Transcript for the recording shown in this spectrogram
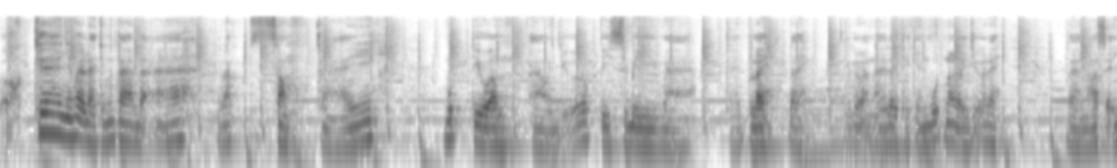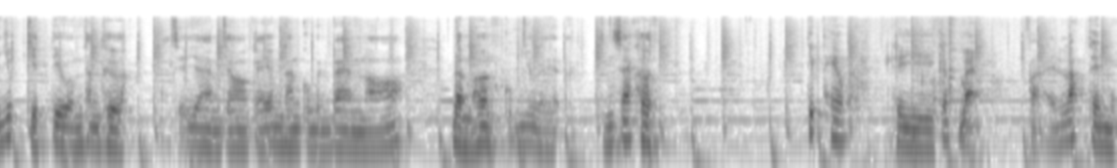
Ok, như vậy là chúng ta đã lắp xong cái mút tiêu âm vào giữa PCB và cái play. Đây như các bạn thấy đây thì cái mút nó ở giữa đây. Và nó sẽ giúp triệt tiêu âm thanh thừa. Sẽ làm cho cái âm thanh của mình ra nó đầm hơn cũng như là chính xác hơn. Tiếp theo thì các bạn phải lắp thêm một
